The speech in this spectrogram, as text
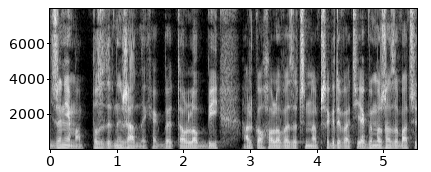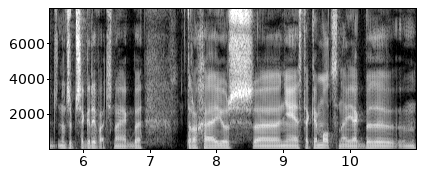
że nie ma pozytywnych żadnych. Jakby to lobby alkoholowe zaczyna przegrywać i jakby można zobaczyć, znaczy przegrywać, no jakby trochę już e, nie jest takie mocne. Jakby mm,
